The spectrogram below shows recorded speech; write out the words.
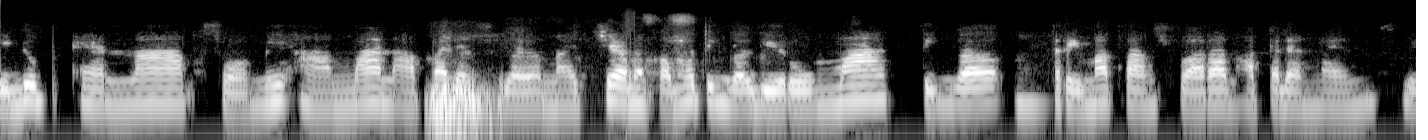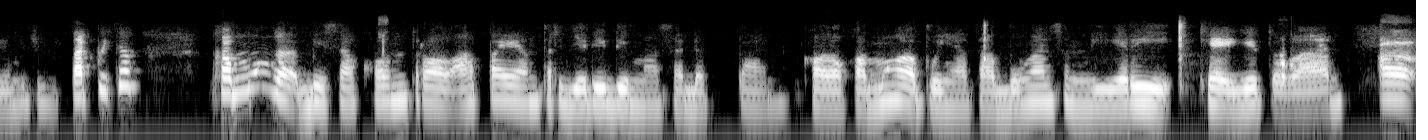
hidup enak, suami aman apa dan segala macam. Kamu tinggal di rumah, tinggal terima transferan apa dan lain sebagainya. Tapi kan kamu nggak bisa kontrol apa yang terjadi di masa depan. Kalau kamu nggak punya tabungan sendiri, kayak gitu kan, uh,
